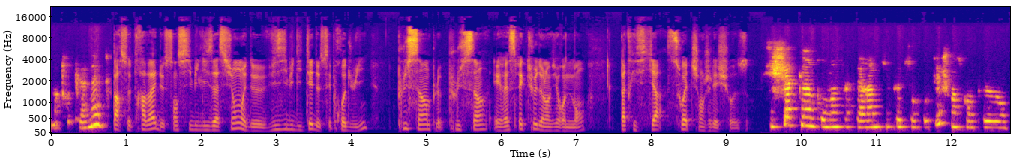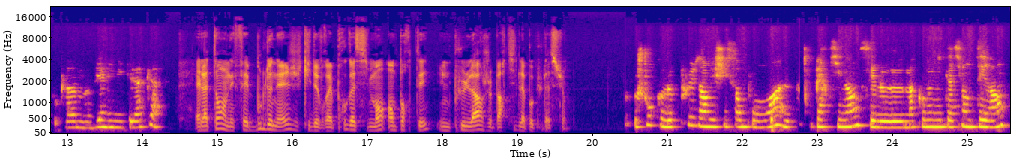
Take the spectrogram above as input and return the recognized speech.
notre planète. Par ce travail de sensibilisation et de visibilité de ces produits, plus simples, plus sains et respectueux de l'environnement, Patricia souhaite changer les choses. Si chacun commence à faire un petit peu de son côté, je pense qu'on peut, on peut quand même bien limiter la casse. Elle attend un effet boule de neige qui devrait progressivement emporter une plus large partie de la population je trouve que le plus enrichissant pour moi, le plus pertinent, c'est ma communication de terrain.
